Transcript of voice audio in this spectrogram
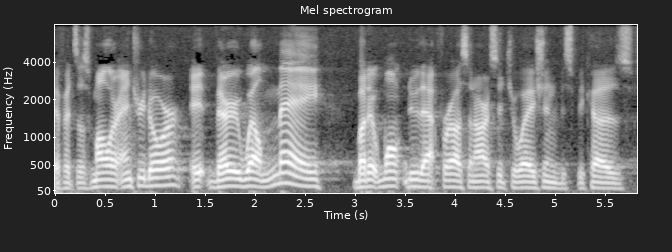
if it's a smaller entry door, it very well may, but it won't do that for us in our situation just because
